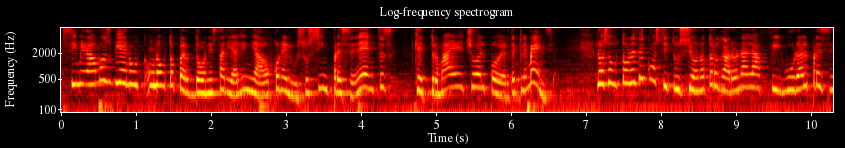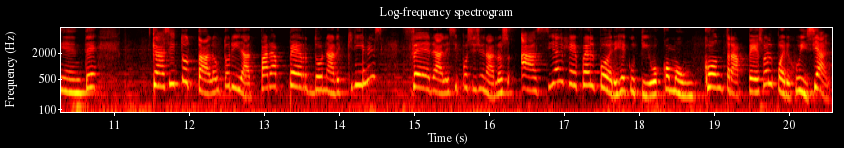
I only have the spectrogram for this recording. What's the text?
si miramos bien, un autoperdón estaría alineado con el uso sin precedentes que Trump ha hecho del poder de clemencia. Los autores de constitución otorgaron a la figura del presidente casi total autoridad para perdonar crímenes federales y posicionarlos hacia el jefe del Poder Ejecutivo como un contrapeso del Poder Judicial.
